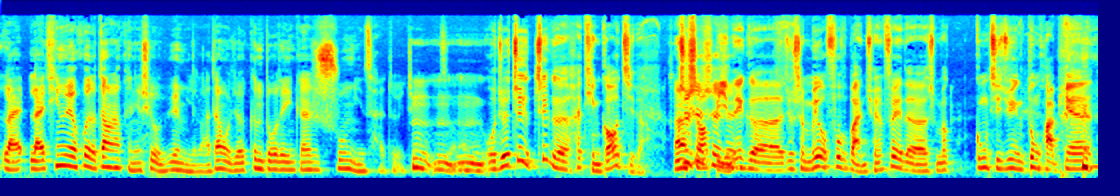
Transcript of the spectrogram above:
来来听音乐会的，当然肯定是有乐迷了，但我觉得更多的应该是书迷才对。这嗯样子嗯嗯，我觉得这这个还挺高级的，啊至少比那个就是没有付版权费的什么宫崎骏动画片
